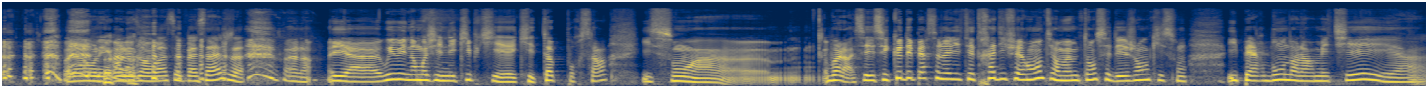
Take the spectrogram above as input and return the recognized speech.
voilà, on les, on les embrasse au passage. voilà. Et euh, oui, oui, non, moi j'ai une équipe qui est qui est top pour ça. Ils sont, euh, voilà, c'est c'est que des personnalités très différentes et en même temps c'est des gens qui sont hyper bons dans leur métier et euh,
